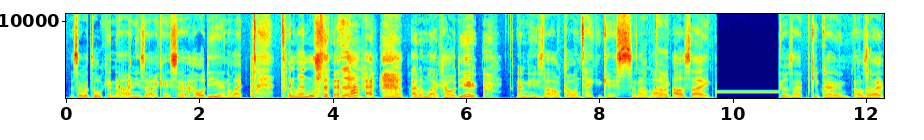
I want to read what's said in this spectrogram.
so we're talking now, and he's like, okay, so how old are you? And I'm like, 21. and I'm like, how old are you? And he's like, I'll go and take a guess. And I'm Oh, like, God. I was like, he was like, keep going. I was like,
